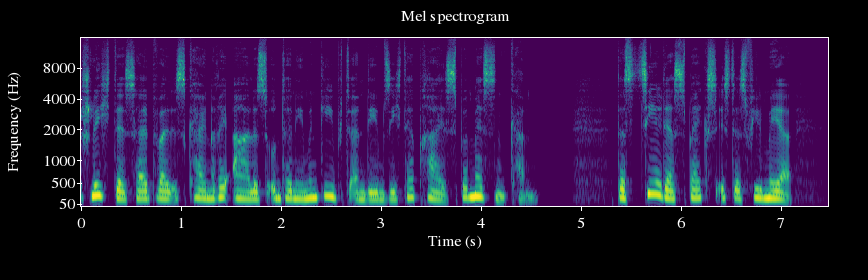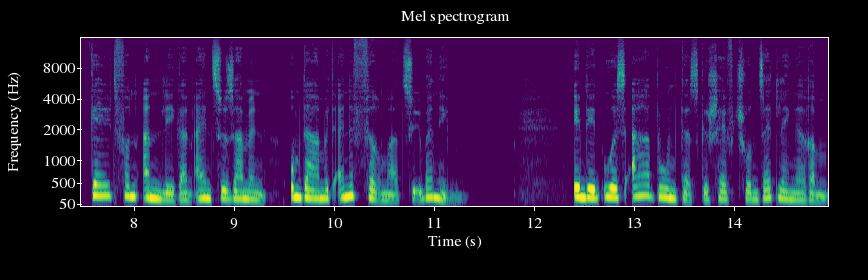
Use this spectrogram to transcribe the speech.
Schlicht deshalb, weil es kein reales Unternehmen gibt, an dem sich der Preis bemessen kann. Das Ziel der Specs ist es vielmehr, Geld von Anlegern einzusammeln, um damit eine Firma zu übernehmen. In den USA boomt das Geschäft schon seit längerem.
